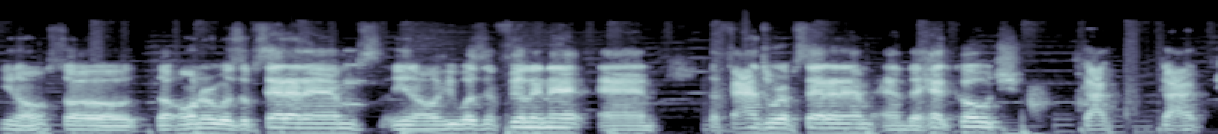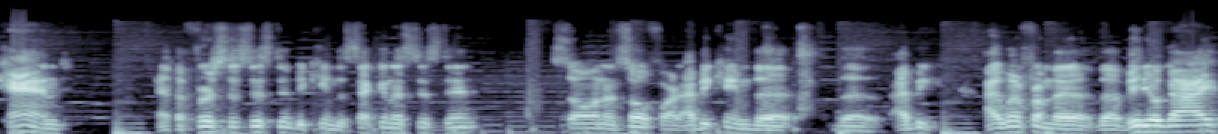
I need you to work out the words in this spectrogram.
you know, so the owner was upset at him. You know, he wasn't feeling it, and the fans were upset at him, and the head coach got got canned, and the first assistant became the second assistant, so on and so forth. I became the the I be I went from the the video guy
